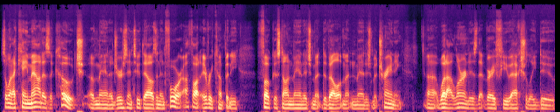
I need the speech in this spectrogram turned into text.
So when I came out as a coach of managers in 2004, I thought every company focused on management development and management training. Uh, what I learned is that very few actually do.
